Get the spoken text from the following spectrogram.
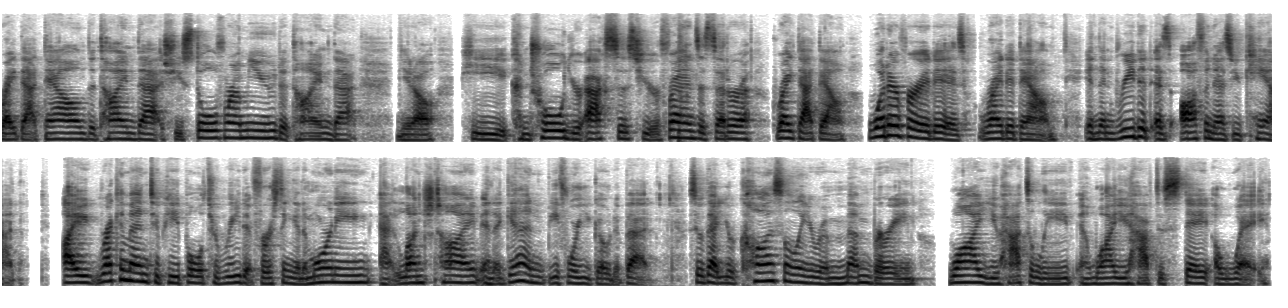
write that down. The time that she stole from you, the time that, you know, he controlled your access to your friends, etc. Write that down. Whatever it is, write it down and then read it as often as you can. I recommend to people to read it first thing in the morning, at lunchtime, and again before you go to bed, so that you're constantly remembering why you had to leave and why you have to stay away.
